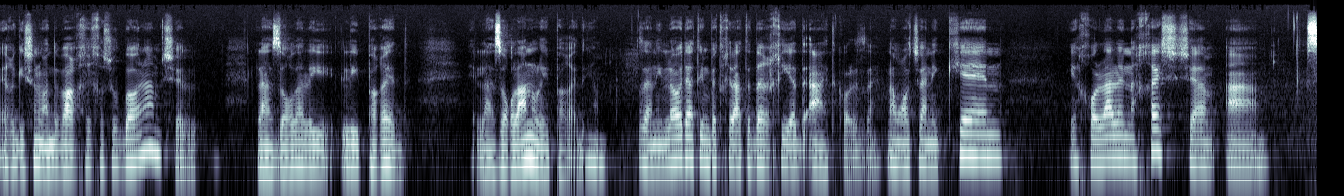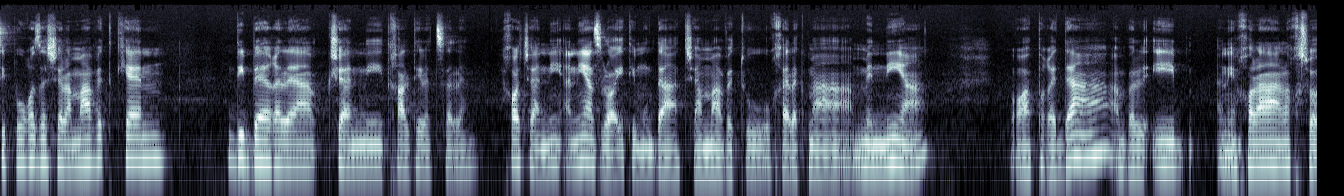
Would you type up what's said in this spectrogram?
הרגיש לנו הדבר הכי חשוב בעולם, של לעזור לה להיפרד. לעזור לנו להיפרד גם. אז אני לא יודעת אם בתחילת הדרך היא ידעה את כל זה, למרות שאני כן יכולה לנחש שהסיפור הזה של המוות כן דיבר אליה כשאני התחלתי לצלם. יכול להיות שאני אני אז לא הייתי מודעת שהמוות הוא חלק מהמניע או הפרידה, אבל היא, אני יכולה לחשוב,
